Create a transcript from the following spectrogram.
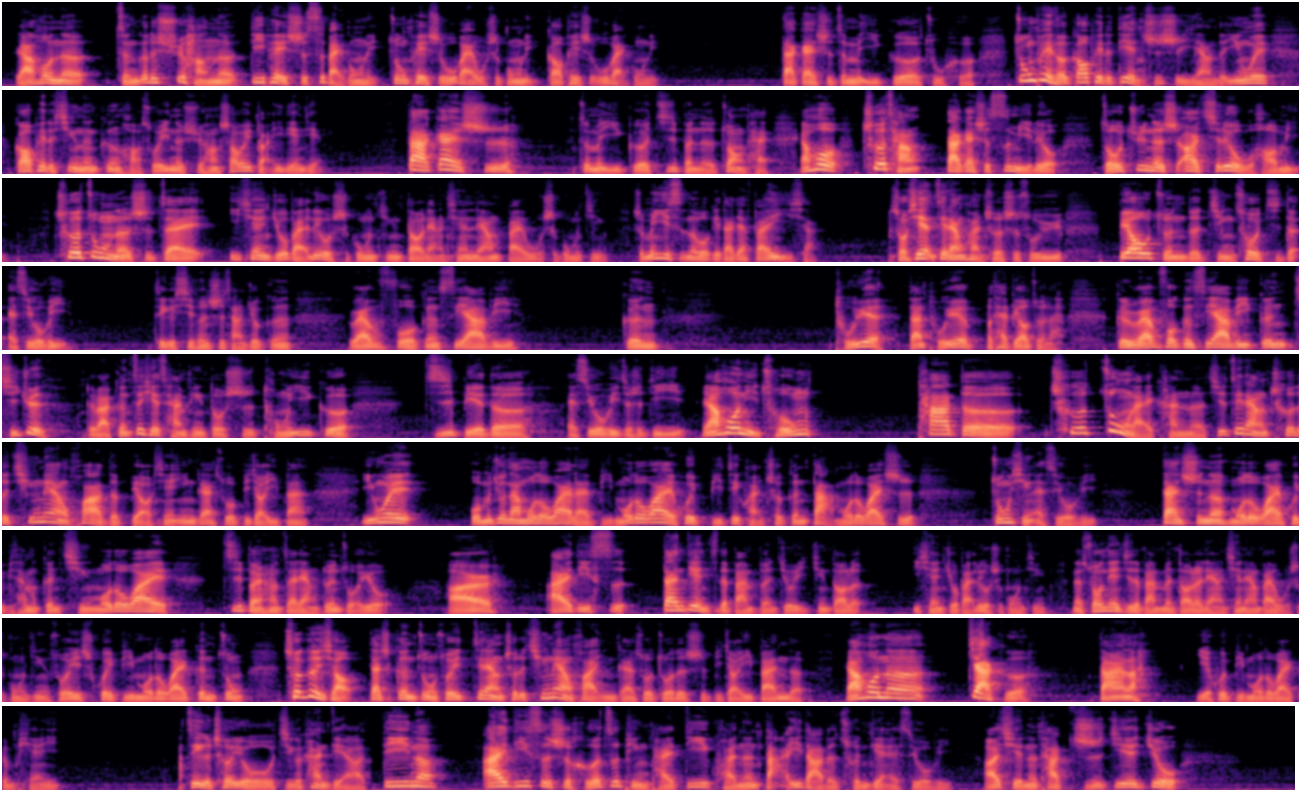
然后呢整个的续航呢，低配是四百公里，中配是五百五十公里，高配是五百公里，大概是这么一个组合。中配和高配的电池是一样的，因为高配的性能更好，所以呢续航稍微短一点点，大概是这么一个基本的状态。然后车长大概是四米六，轴距呢是二七六五毫米。车重呢是在一千九百六十公斤到两千两百五十公斤，什么意思呢？我给大家翻译一下。首先，这两款车是属于标准的紧凑级的 SUV，这个细分市场就跟 RAV4、跟 CRV、跟途岳，但途岳不太标准了，跟 RAV4、跟 CRV、跟奇骏，对吧？跟这些产品都是同一个级别的 SUV，这是第一。然后你从它的车重来看呢，其实这辆车的轻量化的表现应该说比较一般，因为我们就拿 Model Y 来比，Model Y 会比这款车更大，Model Y 是中型 SUV，但是呢，Model Y 会比它们更轻，Model Y 基本上在两吨左右，而 ID.4 单电机的版本就已经到了一千九百六十公斤，那双电机的版本到了两千两百五十公斤，所以会比 Model Y 更重，车更小，但是更重，所以这辆车的轻量化应该说做的是比较一般的。然后呢，价格。当然了，也会比 Model Y 更便宜。这个车有几个看点啊？第一呢，ID.4 是合资品牌第一款能打一打的纯电 SUV，而且呢，它直接就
